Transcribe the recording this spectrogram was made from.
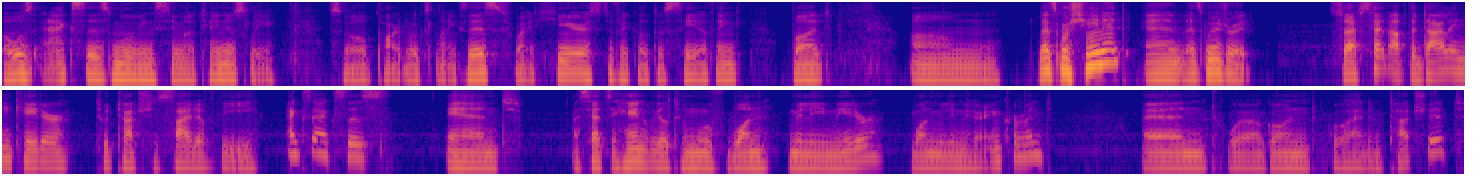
both axes moving simultaneously. So part looks like this right here. It's difficult to see, I think, but um, let's machine it and let's measure it. So I've set up the dial indicator to touch the side of the x-axis and I set the hand wheel to move one millimeter, one millimeter increment and we're going to go ahead and touch it.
